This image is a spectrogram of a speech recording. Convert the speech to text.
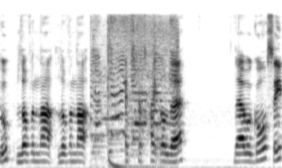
Oop, loving that, loving that extra title there. There we go. See,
